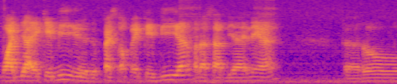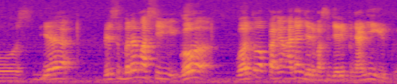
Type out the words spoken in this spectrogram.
wajah AKB gitu the best of AKB kan pada saat dia ini kan terus dia dia sebenarnya masih gue gue tuh pengen aja jadi masih jadi penyanyi gitu.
